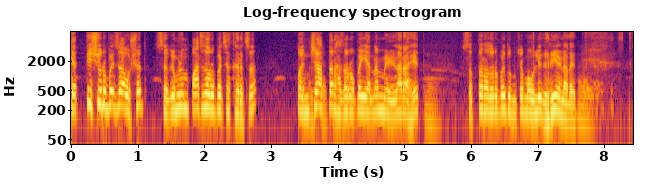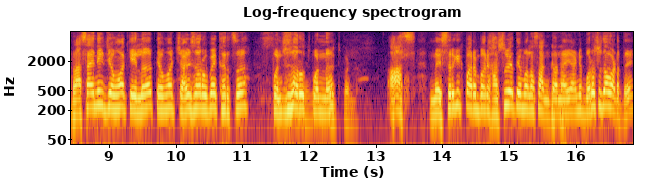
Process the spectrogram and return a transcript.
तेहतीसशे रुपयाचं औषध सगळं मिळून पाच हजार रुपयाचा खर्च. पंच्याहत्तर हजार रुपये यांना मिळणार आहेत. सत्तर हजार रुपये तुमच्या मौली घरी येणार आहेत. रासायनिक जेव्हा केलं तेव्हा चाळीस हजार रुपये खर्च पंचवीस हजार उत्पन्न. आज नैसर्गिक पारंपरिक हसू येते मला सांगता नाही आणि बरं सुद्धा वाटतंय.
